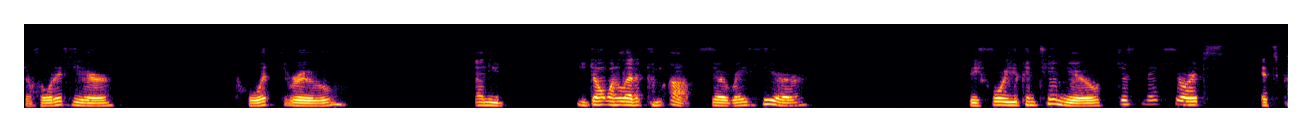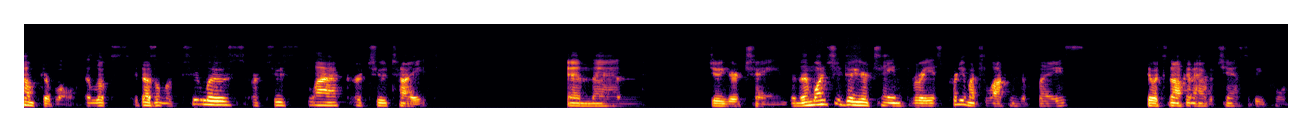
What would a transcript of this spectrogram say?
So hold it here, pull it through, and you, you don't want to let it come up. So right here, before you continue, just make sure it's it's comfortable. It looks, it doesn't look too loose or too slack or too tight. And then do your chains. And then once you do your chain three, it's pretty much locked into place. So it's not going to have a chance to be pulled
